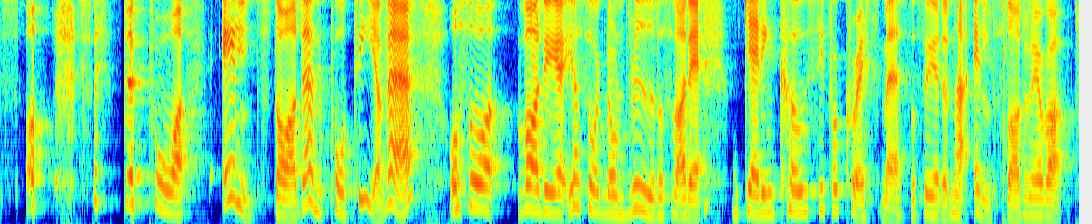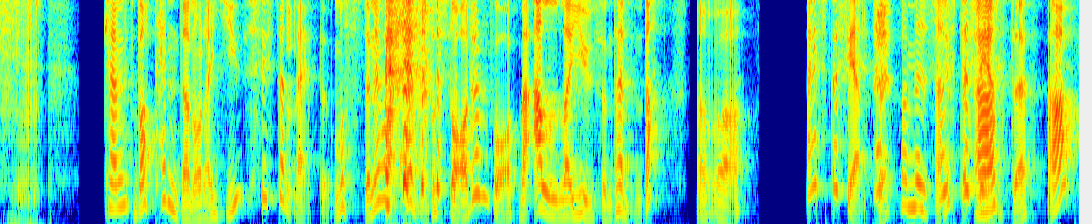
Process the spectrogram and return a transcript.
Som sätter på Eldstaden på TV. Och så var det, jag såg någon reel och så var det Getting cozy for Christmas och så är det den här eldstaden och jag bara pff, kan ni inte bara tända några ljus istället? Måste ni ha eldstaden på med alla ljusen tända? Man bara, nej speciellt. Vad Ja, mysigt. speciellt. Ja.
